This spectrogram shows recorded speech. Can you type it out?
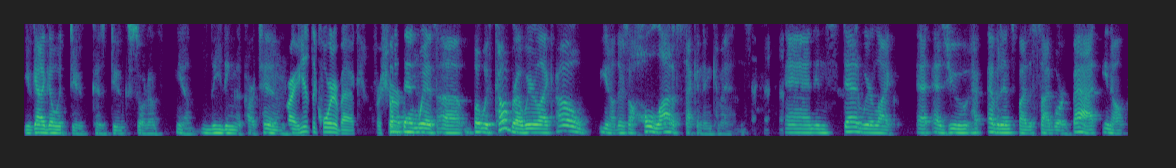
you've got to go with Duke because Duke's sort of you know leading the cartoon. Right, he's the quarterback for sure. But then with uh, but with Cobra, we were like, oh, you know, there's a whole lot of second in commands, and instead we we're like, as you evidenced by the cyborg bat, you know,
